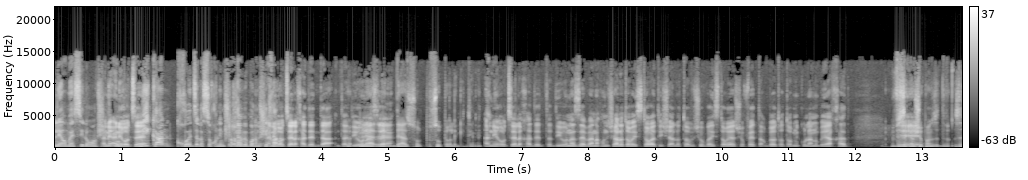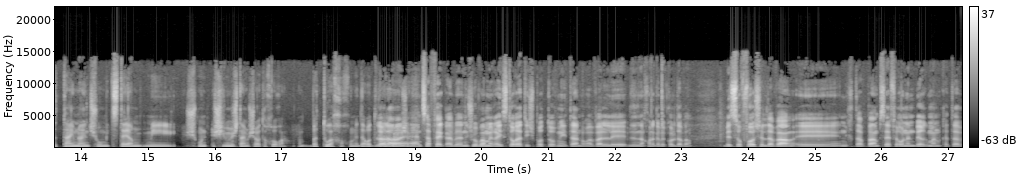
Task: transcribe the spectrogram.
לאו מסי לא ממשיך אני-. אני רוצה- מכאן, קחו את זה לסוכנים שלכם ובואו נמשיך אני הלאה. רוצה לחדד את הדיון הזה. דעה סופ- סופר לגיטימית. אני רוצה לחדד את הדיון הזה, ואנחנו נשאל אותו, וההיסטוריה תשאל אותו, ושוב, בהיסטוריה השופט הרבה יותר טוב מכולנו ביחד. וזה אה, גם שוב פעם, זה, timeline שהוא מצטייר מ-72 שעות אחורה. בטוח אנחנו נדע עוד לא, לא. אין ספק. אני שוב אומר, ההיסטוריה תשפוט טוב מאיתנו, אבל אה, זה נכון לגבי כל דבר. בסופו של דבר, אה, נכתב פעם ספר, רונן ברגמן כתב,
